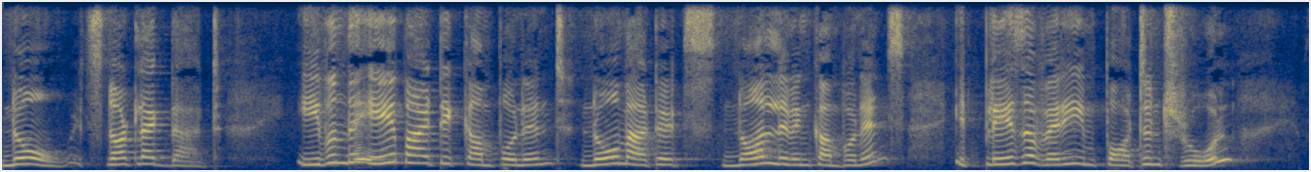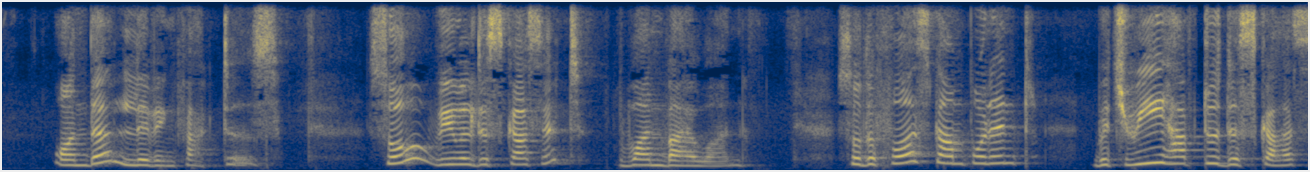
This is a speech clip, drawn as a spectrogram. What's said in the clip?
no it's not like that even the abiotic component no matter it's non living components it plays a very important role on the living factors so we will discuss it one by one so the first component which we have to discuss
